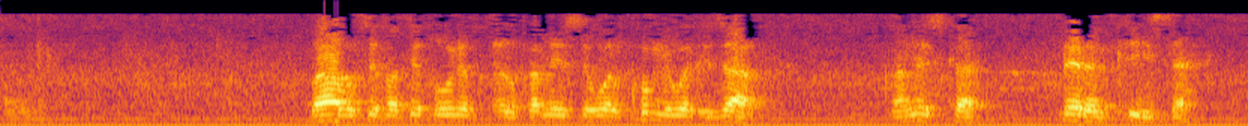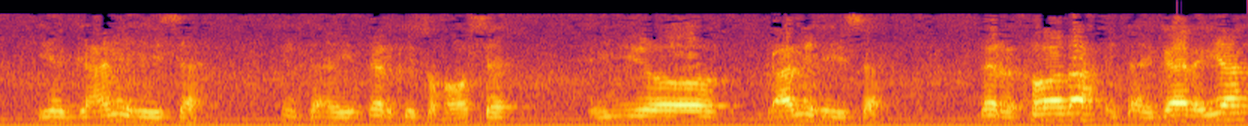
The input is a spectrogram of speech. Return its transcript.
صaxiix baabu صifati طuuli اlqamiisi wاlkumi wاlizaar qamiiska dherarkiisa iyo gacmihiisa inta ay dherarkiisa hoose iyo gacmihiisa dherarkooda inta ay gaarayaan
